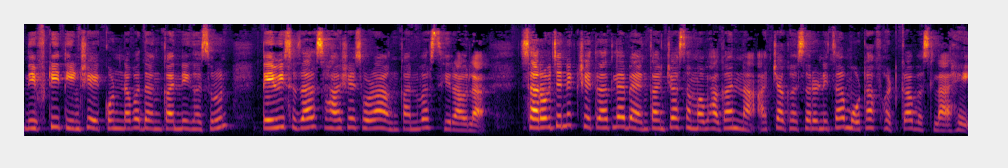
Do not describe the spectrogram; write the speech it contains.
निफ्टी तीनशे एकोणनव्वद अंकांनी घसरून तेवीस हजार सहाशे सोळा अंकांवर स्थिरावला. सार्वजनिक क्षेत्रातल्या बँकांच्या समभागांना आजच्या घसरणीचा मोठा फटका बसला आहे.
